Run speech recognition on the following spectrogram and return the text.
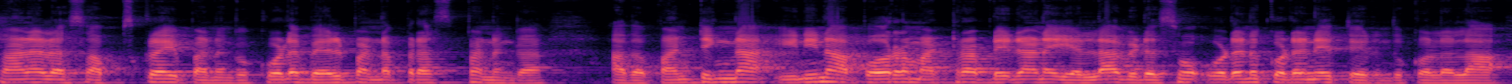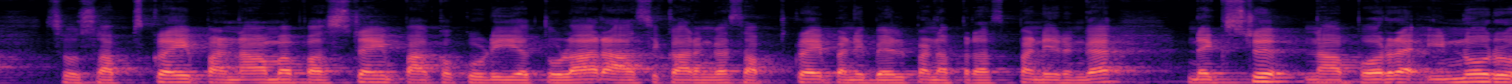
சேனலை சப்ஸ்கிரைப் பண்ணுங்கள் கூட பெல் பண்ண ப்ரெஸ் பண்ணுங்கள் அதை பண்ணிட்டீங்கன்னா இனி நான் போடுற மற்ற அப்டேட்டான எல்லா விடஸும் உடனுக்குடனே தெரிந்து கொள்ளலாம். ஸோ சப்ஸ்கிரைப் பண்ணாமல் ஃபஸ்ட் டைம் பார்க்கக்கூடிய துளா ராசிக்காரங்க சப்ஸ்கிரைப் பண்ணி பெல் பண்ண ப்ரெஸ் பண்ணிடுங்க நெக்ஸ்ட்டு நான் போடுற இன்னொரு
